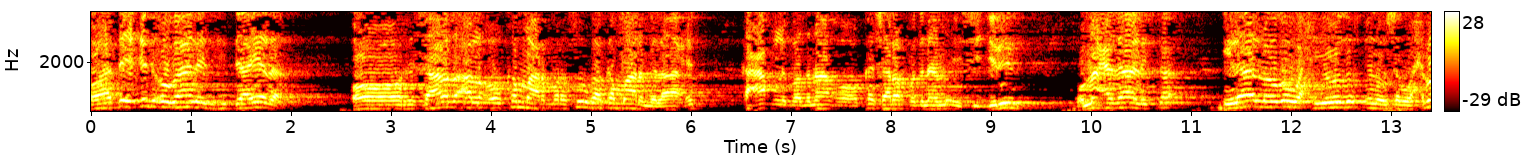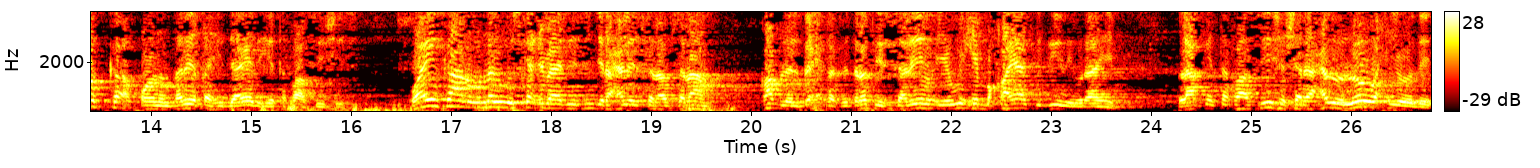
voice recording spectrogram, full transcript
oo hadday cid ogaanayd hidaayada oo risaalada alla oo ka maarmo rasuulka ka maarmi lahaa cid ka caqli badnaa oo ka sharaf badnaa ma aysi jirin. Wa maca daalika ilaa looga waxyoodo inuusan waxba ka aqoonin dariiqa hidaayada iyo tafaasiishiisa. Wa in kaanuu nabigu iska cibaadaysan jira calayhi salaatu wasalaam qabla albixta fitratii saliima iyo wixii baqaayaadka diini ibraahim. Laakiin tafaasiisha shareecadoo loo waxyooday.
